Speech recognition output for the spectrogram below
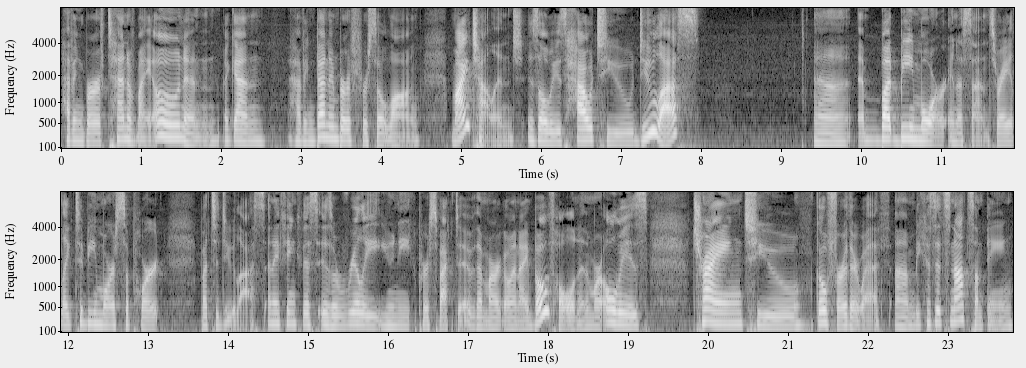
having birthed 10 of my own, and again, having been in birth for so long, my challenge is always how to do less, uh, but be more in a sense, right? Like to be more support but to do less. And I think this is a really unique perspective that Margo and I both hold, and we're always trying to go further with um, because it's not something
